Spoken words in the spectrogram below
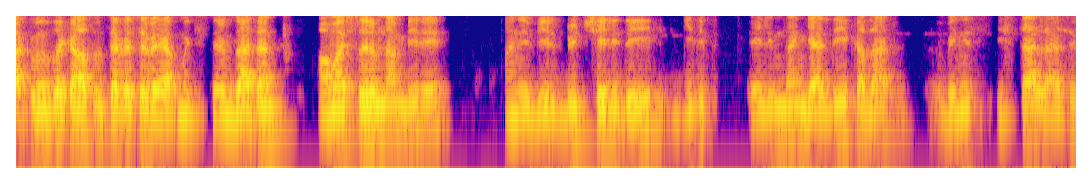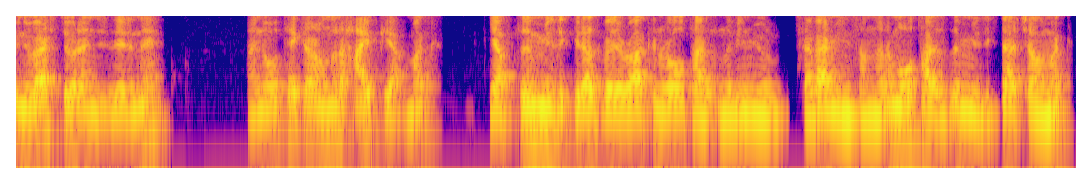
Aklınızda kalsın seve seve yapmak isterim. Zaten amaçlarımdan biri hani bir bütçeli değil gidip elimden geldiği kadar beni isterlerse üniversite öğrencilerine hani o tekrar onlara hype yapmak yaptığım müzik biraz böyle rock and roll tarzında bilmiyorum sever mi insanlar ama o tarzda müzikler çalmak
